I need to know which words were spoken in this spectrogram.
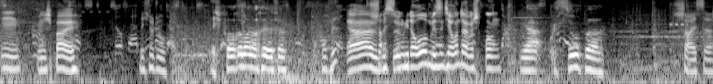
mh, hm, bin ich bei. Nicht nur du. Ich brauche immer noch Hilfe. Wo bist Ja, du bist irgendwie da oben, wir sind hier runtergesprungen. Ja, super. Scheiße.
